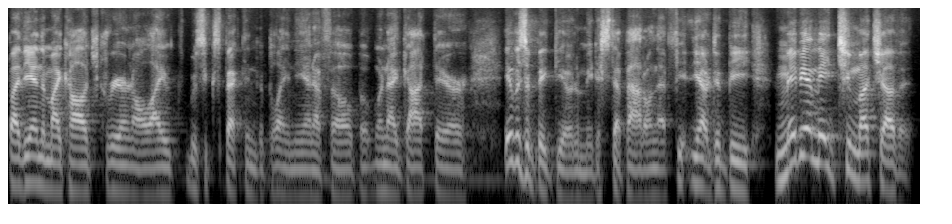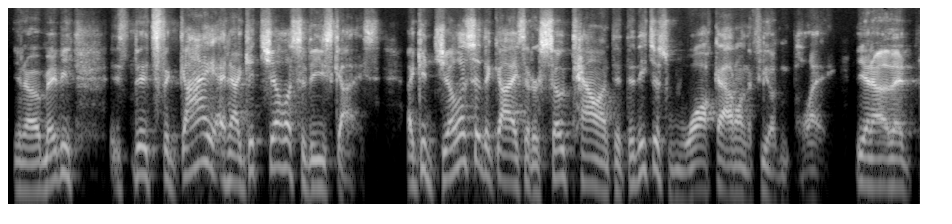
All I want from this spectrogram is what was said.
By the end of my college career and all, I was expecting to play in the NFL. But when I got there, it was a big deal to me to step out on that field, you know, to be maybe I made too much of it. You know, maybe it's, it's the guy, and I get jealous of these guys I get jealous of the guys that are so talented that they just walk out on the field and play. You know, that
